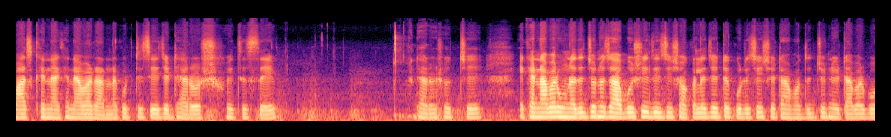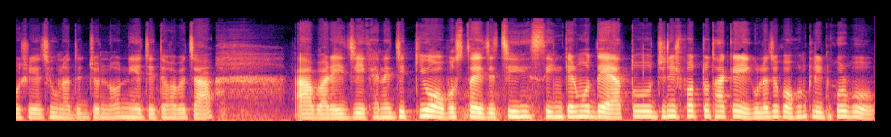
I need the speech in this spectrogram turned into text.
মাঝখানে এখানে আবার রান্না করতেছি, এই যে ঢ্যাঁড়স হইতেছে। ঢ্যাঁড়স হচ্ছে। এখানে আবার ওনাদের জন্য চা বসিয়ে দিয়েছি। সকালে যেটা করেছি সেটা আমাদের জন্য, এটা আবার বসিয়েছি ওনাদের জন্য। নিয়ে যেতে হবে চা। আবার এই যে এখানে যে কী অবস্থায় যে সিঙ্কের মধ্যে এত জিনিসপত্র থাকে, এগুলো যে কখন ক্লিন করব?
